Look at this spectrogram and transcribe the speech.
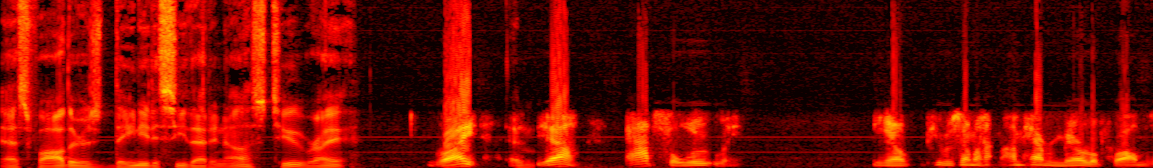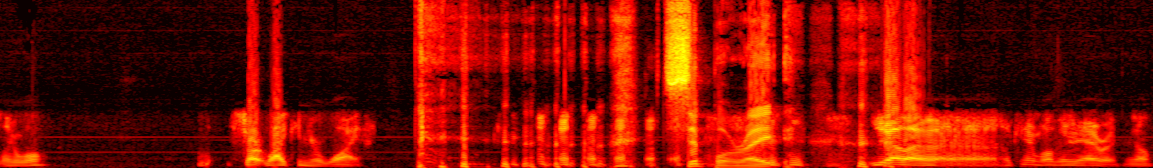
as fathers, they need to see that in us too, right? Right. Mm. Yeah, absolutely. You know, people say, I'm, I'm having marital problems. Like, well, start liking your wife. Simple, right? yeah. Like, uh, okay. Well, there you have it. You know,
